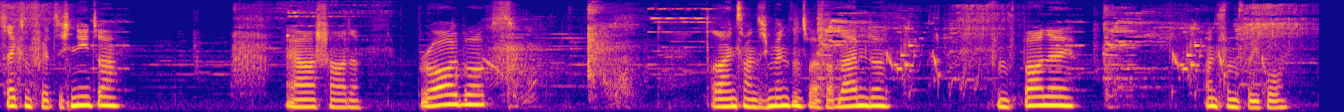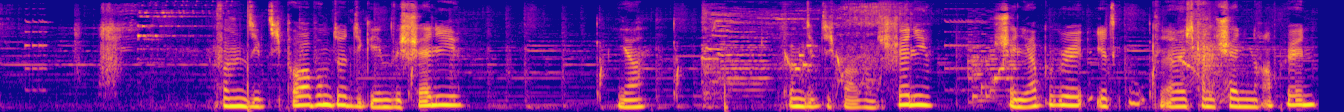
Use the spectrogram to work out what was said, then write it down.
46 Nita. Ja, schade. Brawlbox, 23 Münzen, 2 verbleibende, 5 Barley und 5 Rico. 75 Powerpunkte, die geben wir Shelly. Ja. 75 Powerpunkte Shelly. Shelly upgrade. Jetzt äh, ich kann Shelly noch upgraden.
